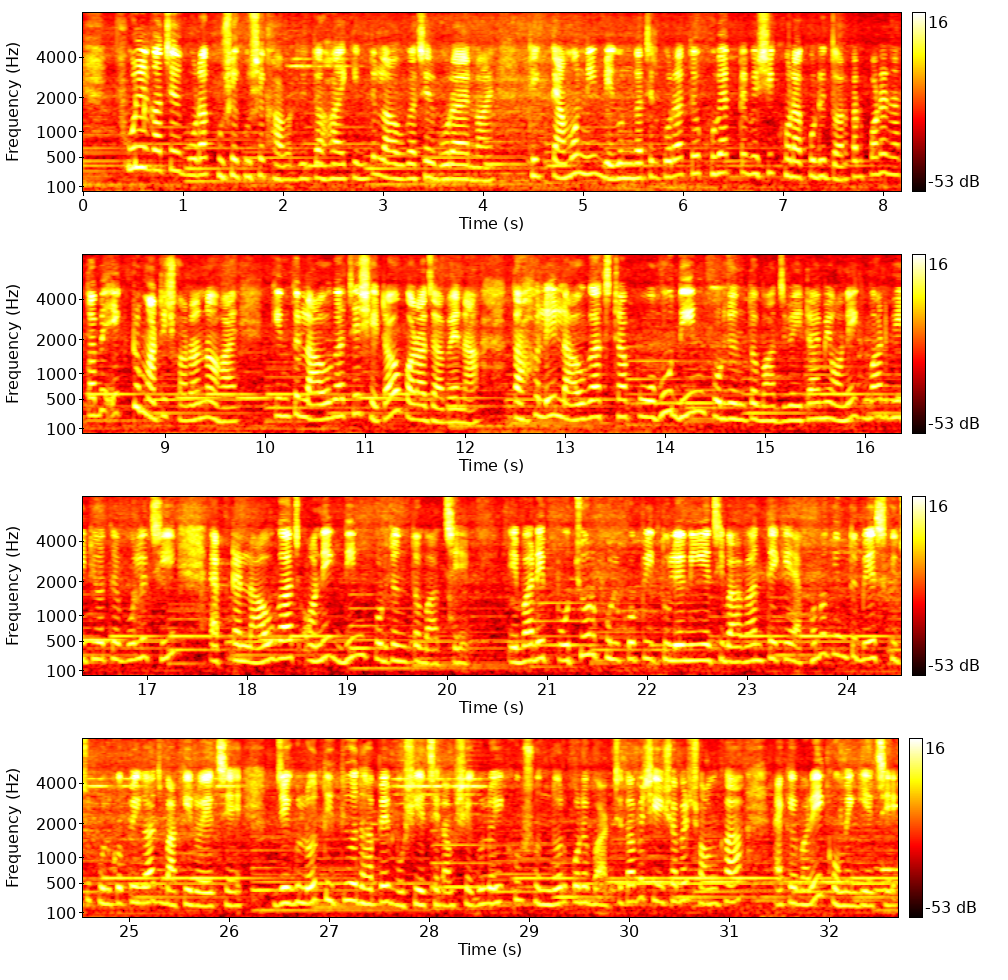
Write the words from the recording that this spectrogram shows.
ফুল গাছের গোড়া খুশে খুশে খাবার দিতে হয়, কিন্তু লাউ গাছের গোড়ায় নয়। ঠিক তেমনই বেগুন গাছের গোড়াতেও খুব একটা বেশি খোঁড়াখুড়ির দরকার পড়ে না, তবে একটু মাটি সরানো হয়, কিন্তু লাউ গাছে সেটাও করা যাবে না। তাহলেই লাউ গাছটা বহু দিন পর্যন্ত বাঁচবে, এটা আমি অনেকবার ভিডিওতে বলেছি, একটা লাউ গাছ অনেক দিন পর্যন্ত বাঁচে। এবারে প্রচুর ফুলকপি তুলে নিয়েছি বাগান থেকে। এখনও কিন্তু বেশ কিছু ফুলকপি গাছ বাকি রয়েছে, যেগুলো তৃতীয় ধাপে বসিয়েছিলাম। সেগুলোই খুব সুন্দর করে বাড়ছে, তবে সেই সবের সংখ্যা একেবারেই কমে গিয়েছে।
